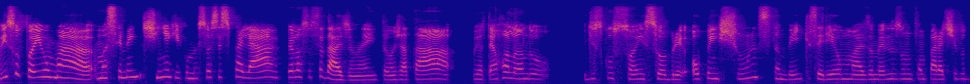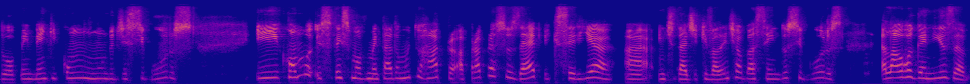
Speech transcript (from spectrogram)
isso foi uma, uma sementinha que começou a se espalhar pela sociedade, né? Então já está já tá rolando discussões sobre Open Insurance também, que seria mais ou menos um comparativo do Open Banking com o mundo de seguros. E como isso tem se movimentado muito rápido, a própria SUSEP, que seria a entidade equivalente ao Bacen dos seguros, ela organiza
